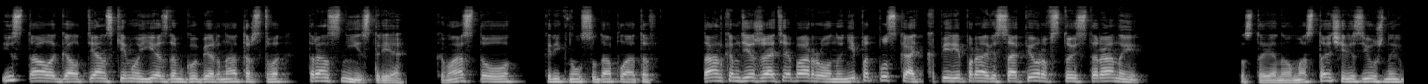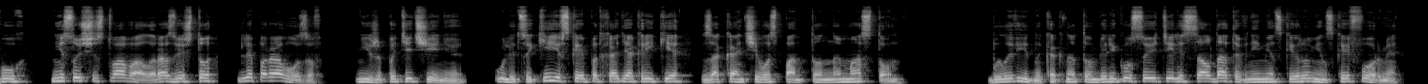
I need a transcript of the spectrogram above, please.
и стала Галтянским уездом губернаторства Транснистрия. «К мосту!» – крикнул Судоплатов. «Танкам держать оборону, не подпускать к переправе саперов с той стороны!» Постоянного моста через Южный Бух не существовало, разве что для паровозов, ниже по течению. Улица Киевская, подходя к реке, заканчивалась понтонным мостом. Было видно, как на том берегу суетились солдаты в немецкой и румынской форме,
